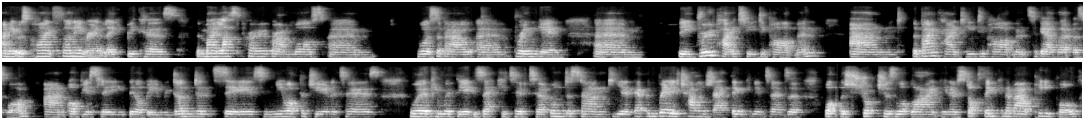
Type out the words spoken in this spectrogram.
and it was quite funny, really, because my last program was um, was about um, bringing um, the group IT department and the bank IT department together as one. And obviously, there'll be redundancies, new opportunities, working with the executive to understand, you know, get them really challenge their thinking in terms of what the structures look like. You know, stop thinking about people,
